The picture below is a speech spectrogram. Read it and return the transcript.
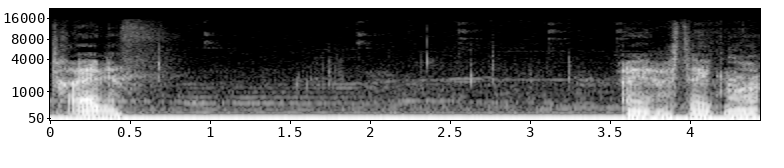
Très bien. Avec moi.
